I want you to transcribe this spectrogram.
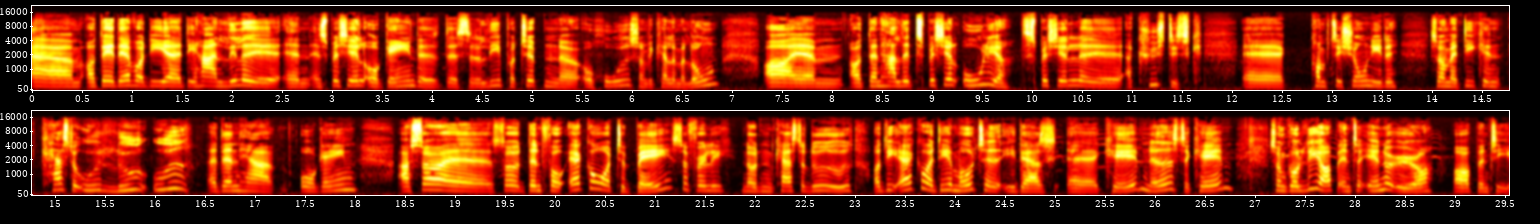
Um, og det er der, hvor de, øh, de har en lille, en, en speciel organ, der, der sidder lige på tippen og hovedet, som vi kalder malone. Og, um, og den har lidt speciel olie, speciel uh, akustisk uh, kompensation i det, som at de kan kaste ud lyd ud af den her organ, og så, øh, så den får ekkoer tilbage selvfølgelig, når den kaster lyd ud, og de ekkoer, de er modtaget i deres øh, kæbe, nederste kæbe, som går lige op ind til endeører, og op ind til,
